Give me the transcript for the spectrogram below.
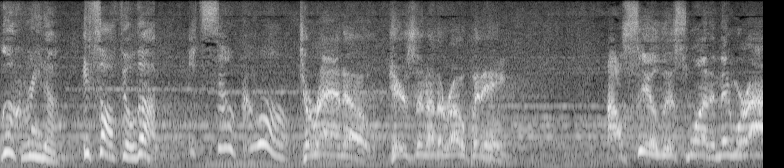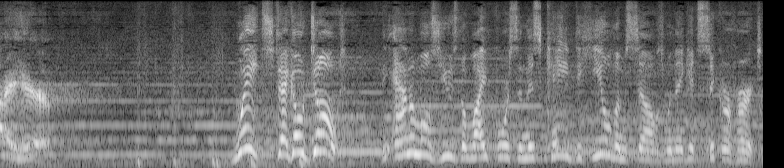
Look, Rena, it's all filled up. It's so cool. Tyranno, here's another opening. I'll seal this one and then we're out of here. Wait, Stego, don't! The animals use the life force in this cave to heal themselves when they get sick or hurt.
